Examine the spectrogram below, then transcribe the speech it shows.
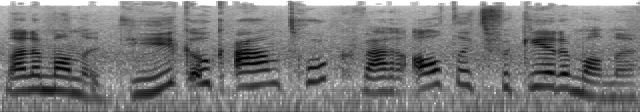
Maar de mannen die ik ook aantrok, waren altijd verkeerde mannen.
